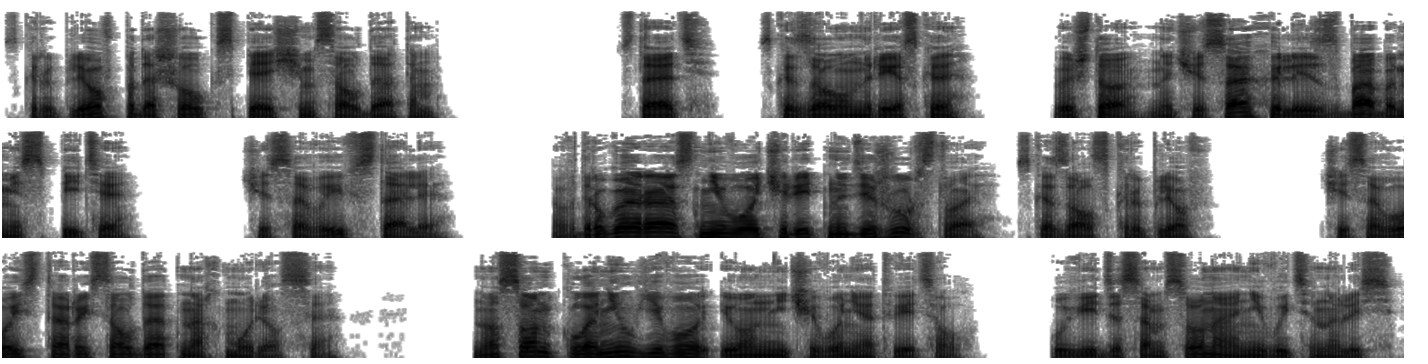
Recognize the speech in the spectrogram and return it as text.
Скрыплев подошел к спящим солдатам. «Встать!» — сказал он резко. «Вы что, на часах или с бабами спите?» Часовые встали. «В другой раз не в очередь на дежурство», — сказал Скрыплев. Часовой старый солдат нахмурился. Но сон клонил его, и он ничего не ответил. Увидя Самсона, они вытянулись.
